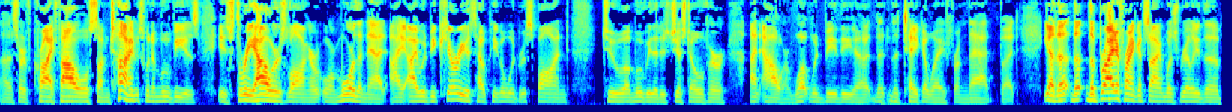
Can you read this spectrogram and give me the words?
uh, sort of cry foul sometimes when a movie is is three hours long or, or more than that. I, I would be curious how people would respond to a movie that is just over an hour. What would be the uh, the, the takeaway from that? But yeah, the, the the Bride of Frankenstein was really the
